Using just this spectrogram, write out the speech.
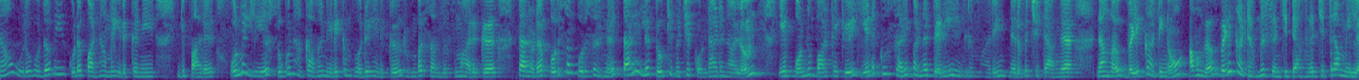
நான் ஒரு உதவியும் கூட பண்ணாம இருக்கனே. இங்க பாரு உண்மையிலேயே சுகுணாக்காவை நினைக்கும் போது எனக்கு ரொம்ப சந்தோஷமா இருக்கு. தன்னோட புருஷன் புருஷன்னு தலையில தூக்கி வச்சு கொண்டாடினாலும் என் பொண்ணு வாழ்க்கைக்கு எனக்கும் சரி பண்ண தெரியுங்கிற மாதிரி நிரூபிச்சிட்டாங்க. நாம வெளிக்காட்டினோம். அவங்க வெளிக்காட்டாம செஞ்சிட்டாங்க. சித்ராமையில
